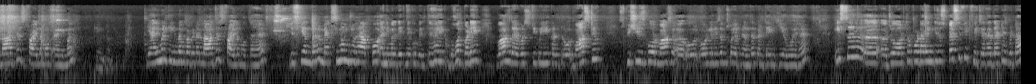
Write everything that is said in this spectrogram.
Largest phylum of animal kingdom ये एनिमल किंगडम का बेटा लार्जेस्ट फाइलम होता है जिसके अंदर मैक्सिमम जो है आपको एनिमल देखने को मिलते हैं एक बहुत बड़े वास्ट डाइवर्सिटी को ये कंट्रोल वास्ट स्पीशीज को और वास्ट ऑर्गेनिजम्स को अपने अंदर कंटेन किए हुए हैं। इस जो ऑर्थ्रोपोडा है इनकी जो स्पेसिफिक फीचर है दैट इज़ बेटा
